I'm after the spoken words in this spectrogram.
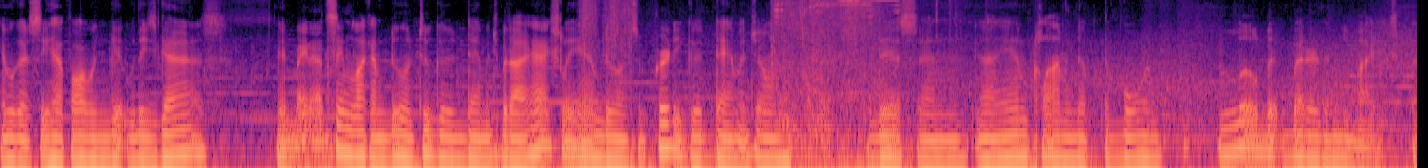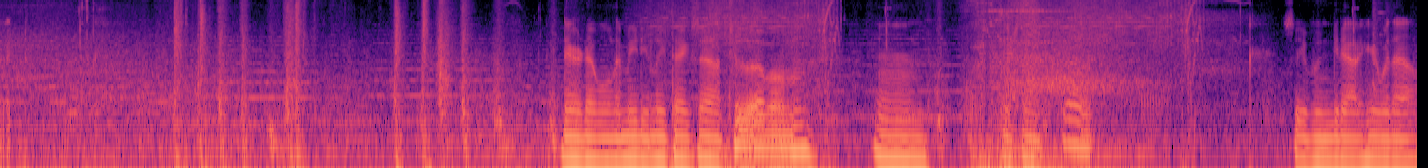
And we're gonna see how far we can get with these guys. It may not seem like I'm doing too good damage, but I actually am doing some pretty good damage on this, and I am climbing up the board a little bit better than you might expect. Daredevil immediately takes out two of them, and see if we can get out of here without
